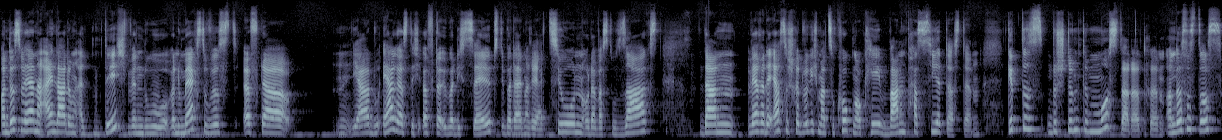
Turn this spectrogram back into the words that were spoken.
Und das wäre eine Einladung an dich, wenn du, wenn du merkst, du wirst öfter ja, du ärgerst dich öfter über dich selbst, über deine Reaktionen oder was du sagst, dann wäre der erste Schritt wirklich mal zu gucken, okay, wann passiert das denn? Gibt es bestimmte Muster da drin? Und das ist das,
